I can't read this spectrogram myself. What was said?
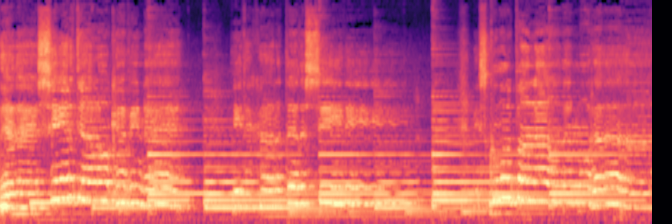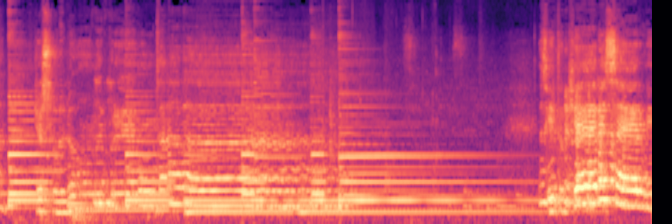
de decirte a lo que vine y dejarte decidir. Disculpa la demora, yo solo me preguntaba si tú quieres ser mi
